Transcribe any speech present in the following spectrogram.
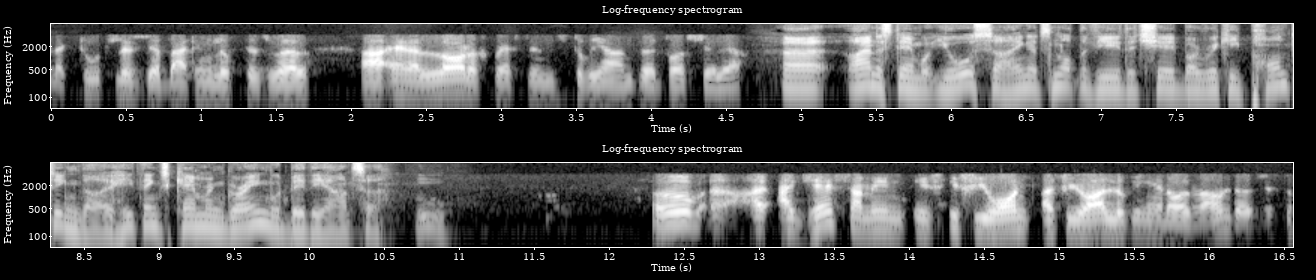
like, toothless their batting looked as well. Uh, and a lot of questions to be answered for Australia. Uh, I understand what you're saying. It's not the view that's shared by Ricky Ponting, though. He thinks Cameron Green would be the answer. Ooh. Oh, I, I guess. I mean, if if you want, if you are looking at all rounders, just the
